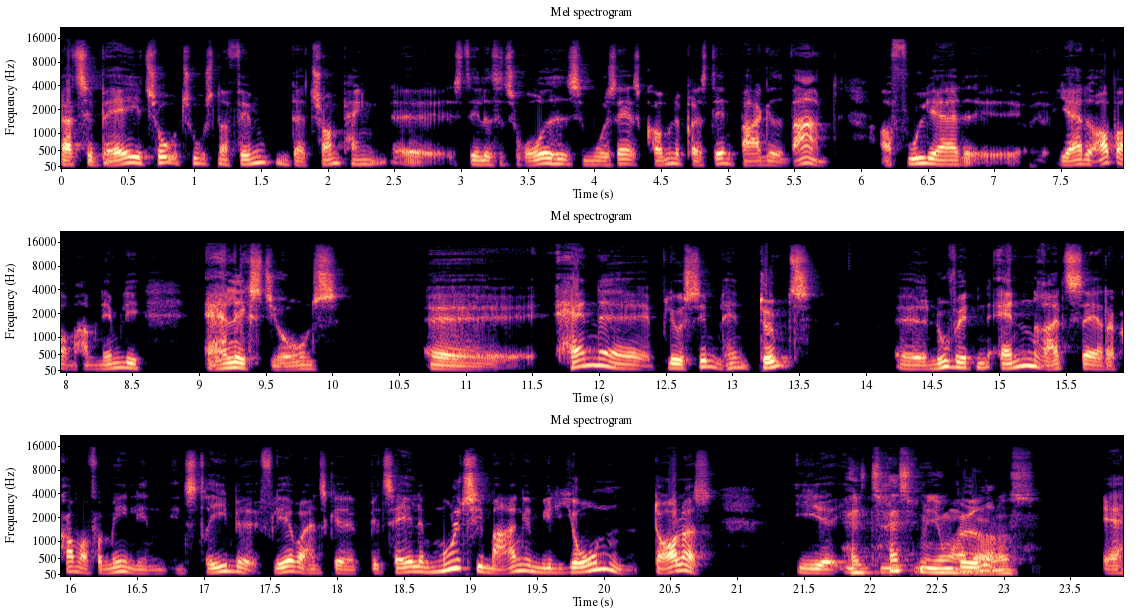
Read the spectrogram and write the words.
der tilbage i 2015, da Trump han, øh, stillede sig til rådighed som USA's kommende præsident, bakkede varmt og fuldhjertet øh, hjertet op om ham, nemlig Alex Jones. Øh, han øh, blev simpelthen dømt øh, nu ved den anden retssag, der kommer formentlig en, en stribe flere, hvor han skal betale multimange millioner dollars i, i 50 millioner bøder. dollars. Ja,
